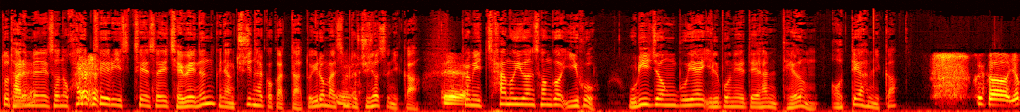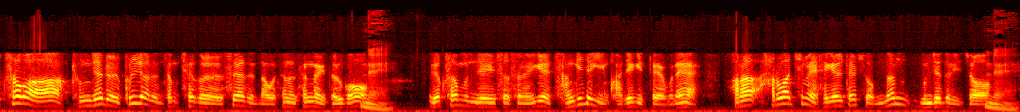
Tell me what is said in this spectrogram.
또 다른 네. 면에서는 화이트 리스트에서의 제외는 그냥 추진할 것 같다. 또 이런 말씀도 네. 주셨으니까. 예. 그럼 이 참의원 선거 이후 우리 정부의 일본에 대한 대응 어때야 합니까? 그러니까 역사와 경제를 분리하는 정책을 써야 된다고 저는 생각이 들고 네. 역사 문제에 있어서는 이게 장기적인 과제이기 때문에 하루, 아침에 해결될 수 없는 문제들이죠. 네.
